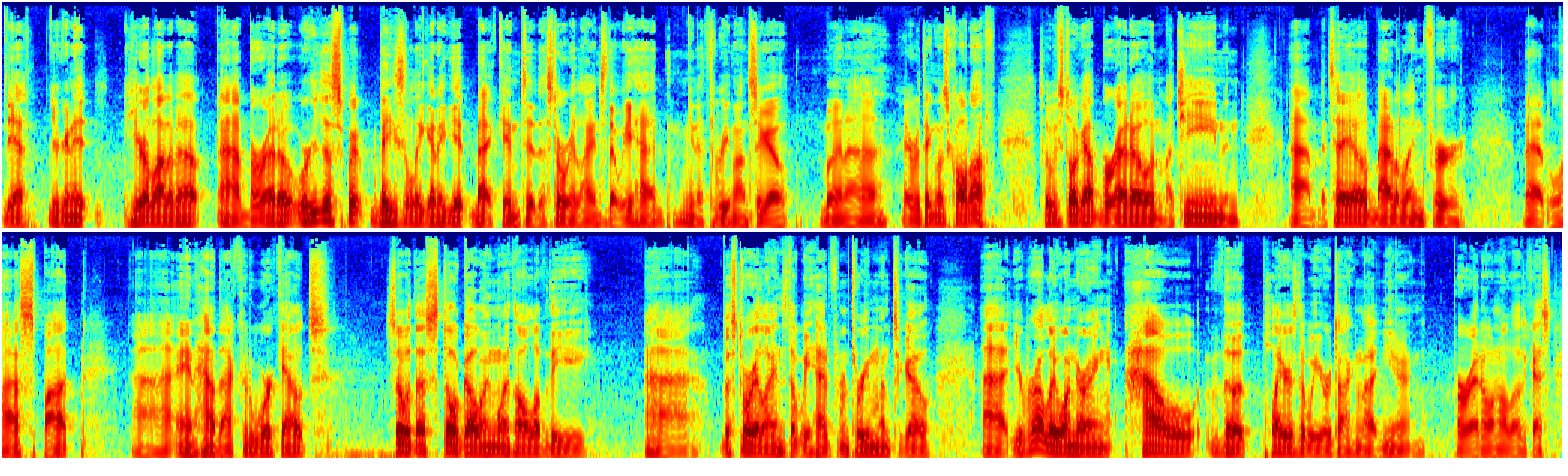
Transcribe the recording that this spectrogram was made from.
yeah, you're gonna hear a lot about uh, Barreto. We're just basically gonna get back into the storylines that we had, you know, three months ago when uh, everything was called off. So we still got Barreto and Machin and uh, Mateo battling for that last spot, uh, and how that could work out. So with us still going with all of the uh, the storylines that we had from three months ago, uh, you're probably wondering how the players that we were talking about, you know, Barreto and all those guys,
